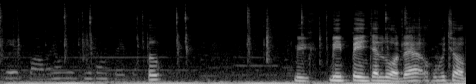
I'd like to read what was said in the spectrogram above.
เทปปอไม่ต้องไม่ต้องเซฟหรอกปึ๊บมีมีปีนจรวดด้วยครับคุณผู้ชม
